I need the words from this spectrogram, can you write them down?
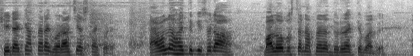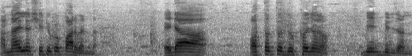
সেটাকে আপনারা গড়ার চেষ্টা করে তাহলে হয়তো কিছুটা ভালো অবস্থান আপনারা ধরে রাখতে পারবে আর নাইলে সেটুকু পারবেন না। এটা অত্যন্ত দুঃখজনক বিএনপির জন্য।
